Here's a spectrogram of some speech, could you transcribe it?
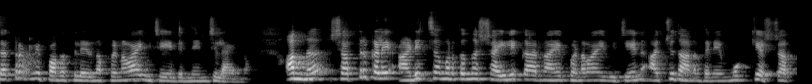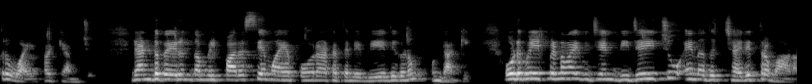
സെക്രട്ടറി പദത്തിലിരുന്ന പിണറായി വിജയന്റെ നെഞ്ചിലായിരുന്നു. അന്ന് ശത്രുക്കളെ അടിച്ചമർത്തുന്ന ശൈലിക്കാരനായ പിണറായി വിജയൻ അച്യുതാനന്ദനെ മുഖ്യ ശത്രുവായി പ്രഖ്യാപിച്ചു. രണ്ടുപേരും തമ്മിൽ പരസ്യമായ പോരാട്ടത്തിന്റെ വേദികളും ഉണ്ടാക്കി. ഒടുവിൽ പിണറായി വിജയൻ വിജയിച്ചു എന്നത് ചരിത്രമാണ്.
